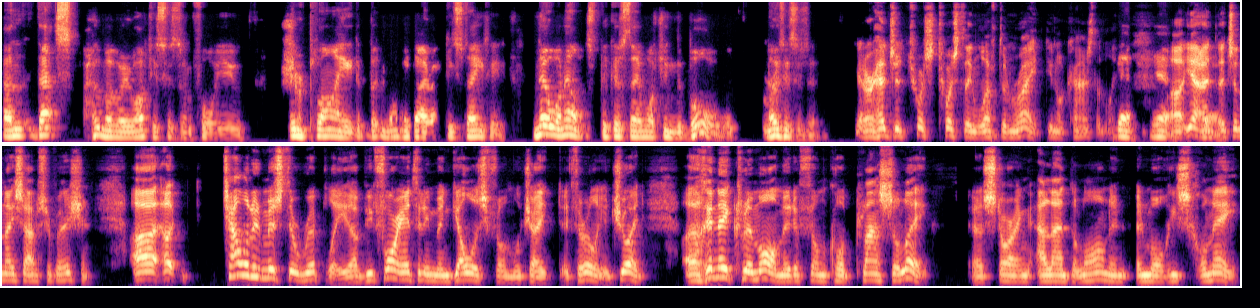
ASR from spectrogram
And that's homoeroticism for you, sure. implied but never directly stated. No one else, because they're watching the ball, right. notices it. Yeah, our heads are twist, twisting left and right, you know, constantly. Yeah, yeah, uh, yeah, yeah. It's a nice observation. Uh, uh, talented Mr. Ripley, uh, before Anthony Minghella's film, which I thoroughly enjoyed, uh, René Clément made a film called Plein Soleil, uh, starring Alain Delon and, and Maurice Ronet.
